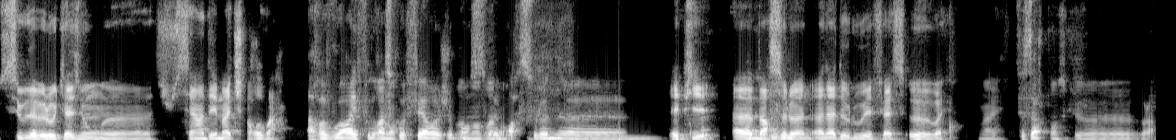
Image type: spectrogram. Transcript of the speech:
Si vous avez l'occasion, c'est un des matchs à revoir à revoir. Il faudra se refaire, je pense, Barcelone. Et puis Barcelone, Anadolu FS. Euh, ouais, c'est ça. Je pense que voilà.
